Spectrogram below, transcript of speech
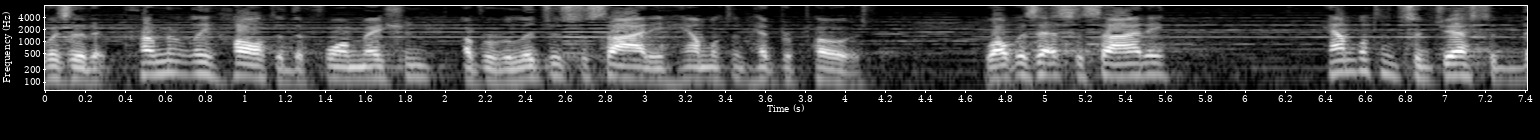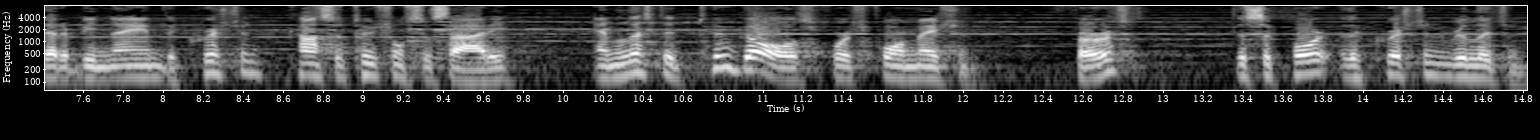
was that it permanently halted the formation of a religious society Hamilton had proposed. What was that society? Hamilton suggested that it be named the Christian Constitutional Society and listed two goals for its formation. First, the support of the Christian religion,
